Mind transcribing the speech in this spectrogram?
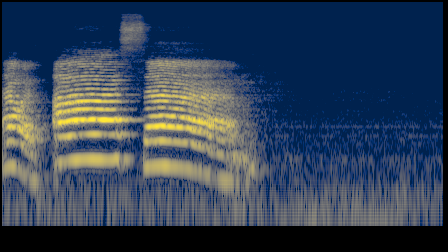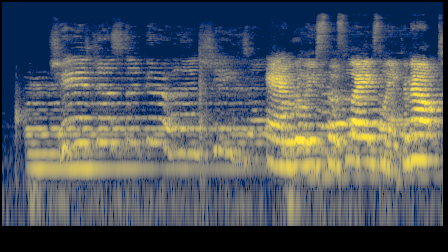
That was awesome. And release those legs, lengthen out.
